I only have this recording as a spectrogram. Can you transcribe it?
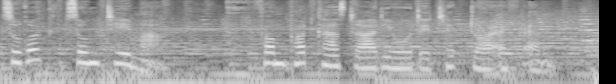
Zurück zum Thema vom Podcast Radio Detektor FM.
